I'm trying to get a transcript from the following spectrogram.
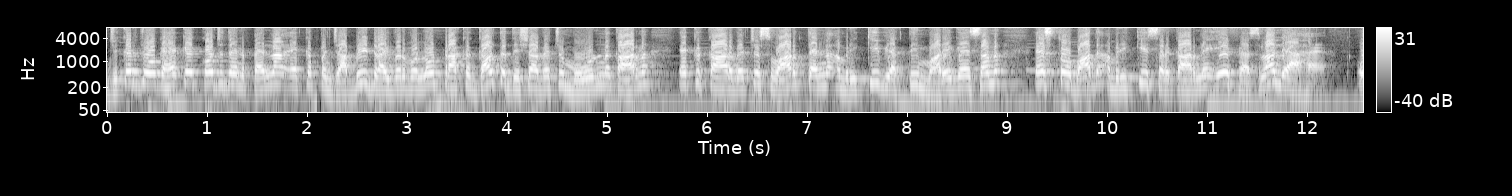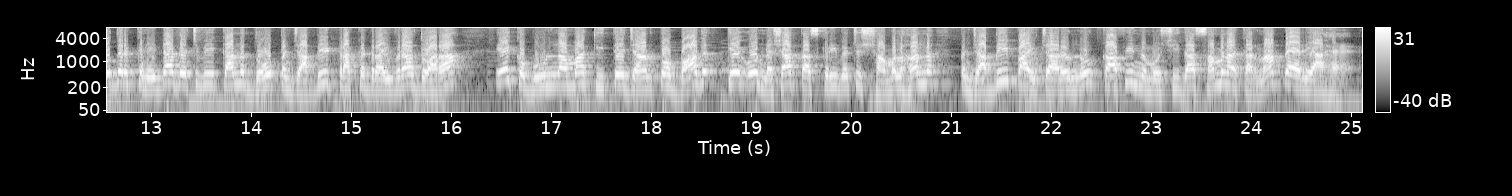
ਜ਼ਿਕਰਯੋਗ ਹੈ ਕਿ ਕੁਝ ਦਿਨ ਪਹਿਲਾਂ ਇੱਕ ਪੰਜਾਬੀ ਡਰਾਈਵਰ ਵੱਲੋਂ ਟਰੱਕ ਗਲਤ ਦਿਸ਼ਾ ਵਿੱਚ ਮੋੜਨ ਕਾਰਨ ਇੱਕ ਕਾਰ ਵਿੱਚ ਸਵਾਰ ਤਿੰਨ ਅਮਰੀਕੀ ਵਿਅਕਤੀ ਮਾਰੇ ਗਏ ਸਨ। ਇਸ ਤੋਂ ਬਾਅਦ ਅਮਰੀਕੀ ਸਰਕਾਰ ਨੇ ਇਹ ਫੈਸਲਾ ਲਿਆ ਹੈ। ਉਧਰ ਕੈਨੇਡਾ ਵਿੱਚ ਵੀ ਕੱਲ ਦੋ ਪੰਜਾਬੀ ਟਰੱਕ ਡਰਾਈਵਰਾਂ ਦੁਆਰਾ ਇਹ ਕਬੂਲਨਾਮਾ ਕੀਤੇ ਜਾਣ ਤੋਂ ਬਾਅਦ ਕਿ ਉਹ ਨਸ਼ਾ ਤਸਕਰੀ ਵਿੱਚ ਸ਼ਾਮਲ ਹਨ। ਪੰਜਾਬੀ ਭਾਈਚਾਰੇ ਨੂੰ ਕਾਫੀ ਨਮੋਸ਼ੀ ਦਾ ਸਾਹਮਣਾ ਕਰਨਾ ਪੈ ਰਿਹਾ ਹੈ।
